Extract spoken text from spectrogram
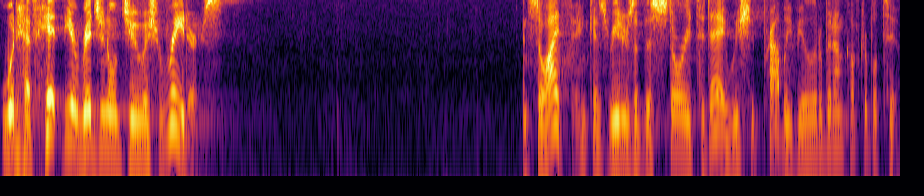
would have hit the original Jewish readers. And so I think, as readers of this story today, we should probably be a little bit uncomfortable too.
